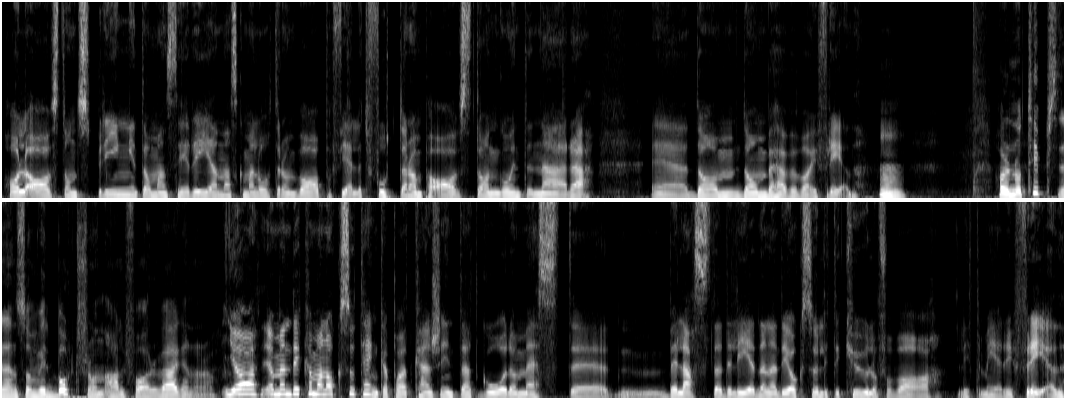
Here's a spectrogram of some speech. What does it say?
håll avstånd, spring inte om man ser rena ska man låta dem vara på fjället, fota dem på avstånd, gå inte nära. Eh, de, de behöver vara i fred. Mm. Har du något tips till den som vill bort från allfarvägarna då? Ja, ja men det kan man också tänka på att kanske inte att gå de mest eh, belastade lederna. Det är också lite kul att få vara lite mer i fred.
